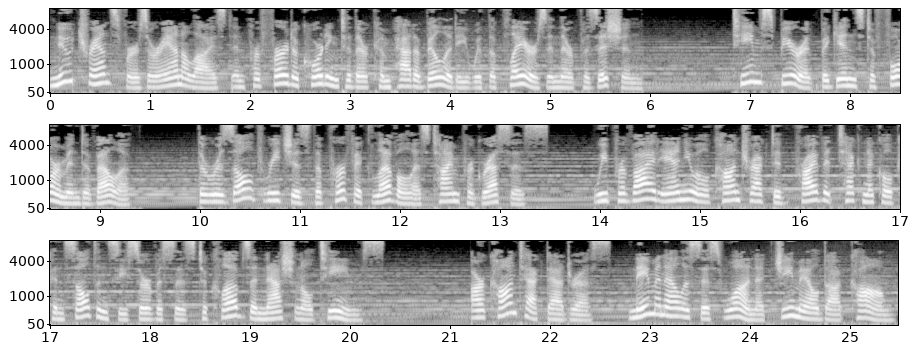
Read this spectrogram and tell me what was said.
new transfers are analyzed and preferred according to their compatibility with the players in their position. Team spirit begins to form and develop. The result reaches the perfect level as time progresses. We provide annual contracted private technical consultancy services to clubs and national teams. Our contact address, nameanalysis1 at gmail.com.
